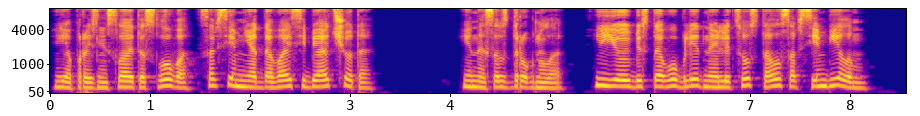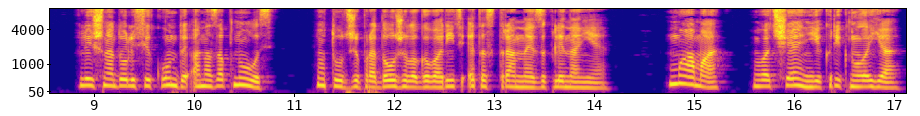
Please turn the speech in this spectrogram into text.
я произнесла это слово, совсем не отдавая себе отчета. Инесса вздрогнула. Ее и без того бледное лицо стало совсем белым. Лишь на долю секунды она запнулась, но тут же продолжила говорить это странное заклинание. «Мама!» – в отчаянии крикнула я.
